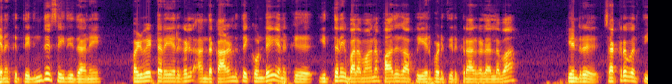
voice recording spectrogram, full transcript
எனக்கு தெரிந்த செய்திதானே. பழுவேட்டரையர்கள் அந்த காரணத்தை கொண்டே எனக்கு இத்தனை பலமான பாதுகாப்பு ஏற்படுத்தியிருக்கிறார்கள் அல்லவா? என்று சக்கரவர்த்தி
